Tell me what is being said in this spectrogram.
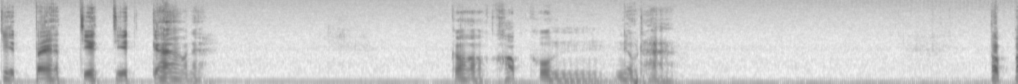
เจ็ดแปดเจ็ดเจ็ดเก้านะ ก็ขอบคุณแนวทาง ต่อไป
